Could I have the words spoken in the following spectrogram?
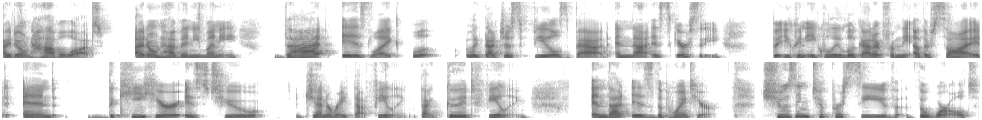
I don't have a lot, I don't have any money, that is like, like that just feels bad. And that is scarcity. But you can equally look at it from the other side. And the key here is to generate that feeling, that good feeling. And that is the point here. Choosing to perceive the world,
